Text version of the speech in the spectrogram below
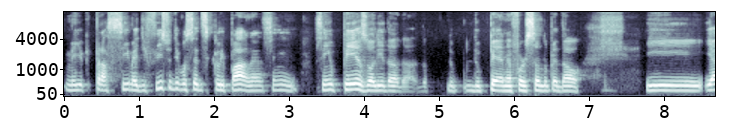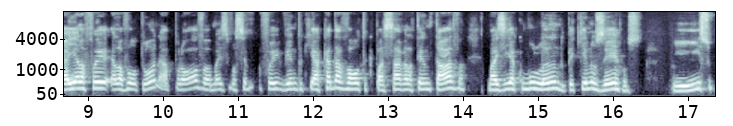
meio que para cima. É difícil de você desclipar, né? Sem, sem o peso ali da, da do, do pé, né? Forçando o pedal. E, e aí ela foi, ela voltou na né, prova, mas você foi vendo que a cada volta que passava ela tentava, mas ia acumulando pequenos erros. E isso,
